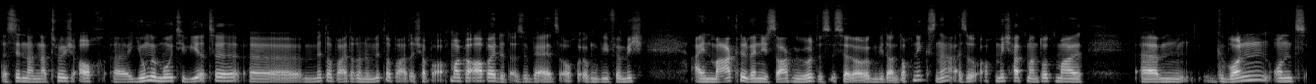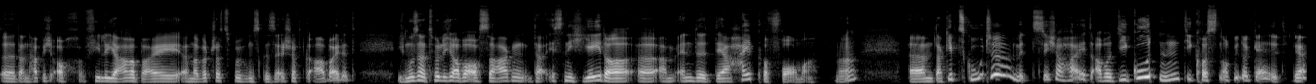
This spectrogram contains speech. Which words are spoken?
Das sind dann natürlich auch äh, junge, motivierte äh, Mitarbeiterinnen und Mitarbeiter. Ich habe auch mal gearbeitet, also wäre jetzt auch irgendwie für mich ein Makel, wenn ich sage, ja, das ist ja da irgendwie dann doch nichts. Ne? Also auch mich hat man dort mal ähm, gewonnen und äh, dann habe ich auch viele Jahre bei einer Wirtschaftsprüfungsgesellschaft gearbeitet. Ich muss natürlich aber auch sagen, da ist nicht jeder äh, am Ende der High-Performer. Ne? Ähm, da gibt es gute mit Sicherheit, aber die guten, die kosten auch wieder Geld. Ja?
